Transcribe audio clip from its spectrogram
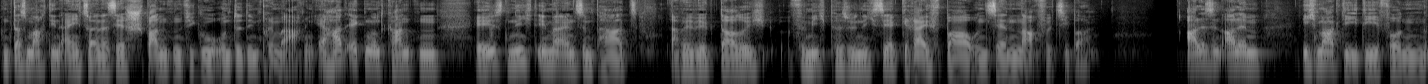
Und das macht ihn eigentlich zu einer sehr spannenden Figur unter den Primaren. Er hat Ecken und Kanten, er ist nicht immer ein Sympath, aber er wirkt dadurch für mich persönlich sehr greifbar und sehr nachvollziehbar. Alles in allem ich mag die Idee von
